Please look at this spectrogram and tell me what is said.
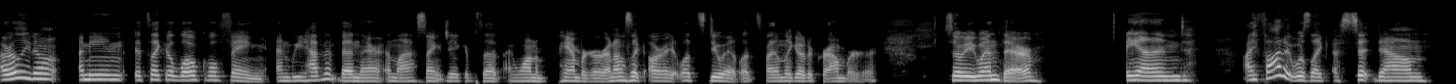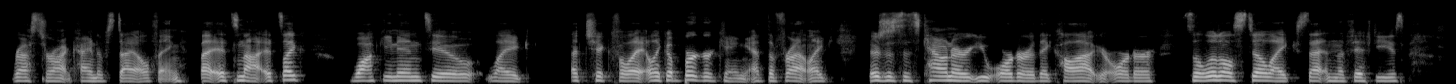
I really don't. I mean, it's like a local thing, and we haven't been there. And last night, Jacob said, I want a hamburger. And I was like, all right, let's do it. Let's finally go to Crownburger. So we went there, and I thought it was like a sit down restaurant kind of style thing, but it's not. It's like walking into like a Chick fil A, like a Burger King at the front. Like there's just this counter you order, they call out your order. It's a little still like set in the 50s,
